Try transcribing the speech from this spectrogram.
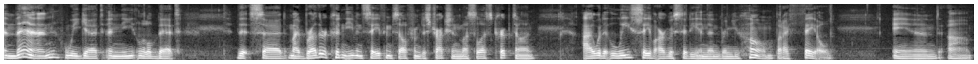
And then we get a neat little bit that said, My brother couldn't even save himself from destruction, much less Krypton. I would at least save Argo City and then bring you home, but I failed. And um,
